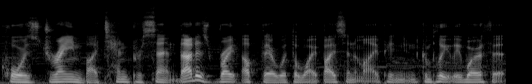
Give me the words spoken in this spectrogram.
cores drain by 10%. That is right up there with the White Bison in my opinion. Completely worth it.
